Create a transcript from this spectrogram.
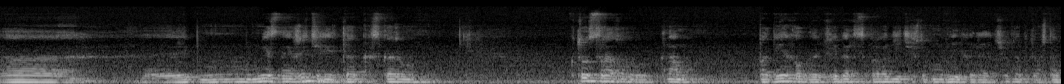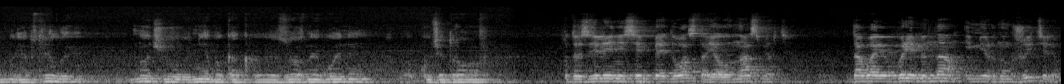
А, э, местные жители, так скажем, кто сразу к нам подъехал, говорит, ребята, сопроводите, чтобы мы выехали отсюда, потому что были обстрелы, ночью небо, как «Звездные войны», куча дронов. Подразделение 752 стояло насмерть, давая время нам и мирным жителям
